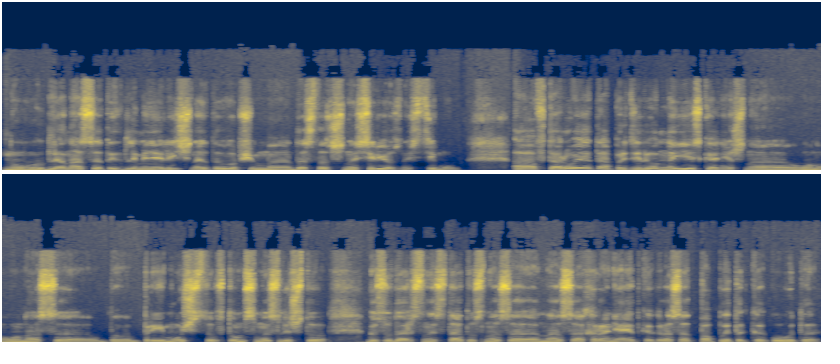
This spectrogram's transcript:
Ну, для нас это, и для меня лично, это, в общем, достаточно серьезный стимул. А второе, это определенно есть, конечно, у, у нас э, преимущество в том смысле, что государственный статус нас, э, нас охраняет как раз от попыток какого-то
